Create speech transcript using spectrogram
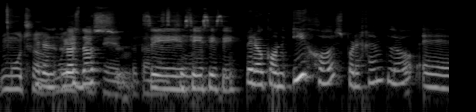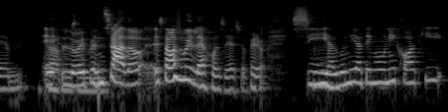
Mucho. pero muy los dos- difícil. Sí, Sí. sí, sí, sí. Pero con hijos, por ejemplo, eh, eh, lo he pensado, estamos muy lejos de eso, pero si Mm. algún día tengo un hijo aquí,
